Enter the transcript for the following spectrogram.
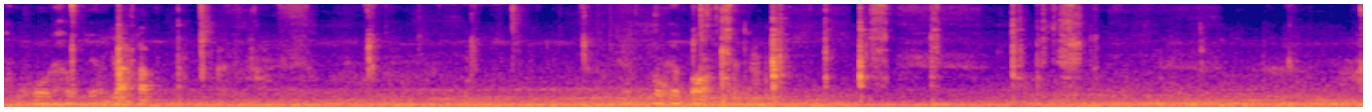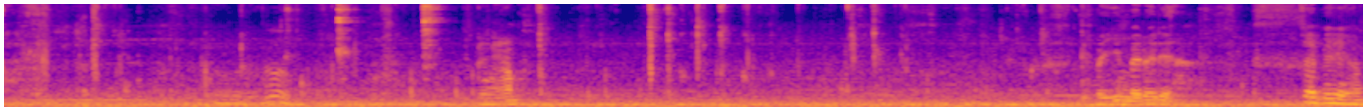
โอ้โหเข้าเยอะยอดครับมันก็เปาะอืม เป็นไงครับ ไปยิ้มไปด้วยดิ เจ็บดีครับ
